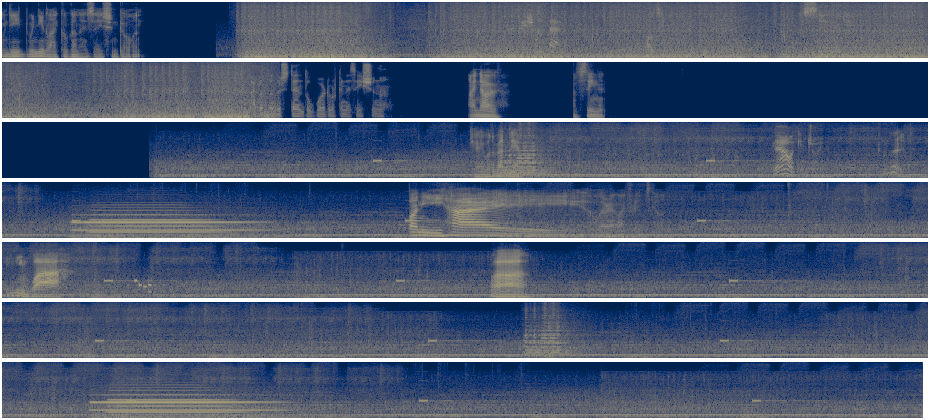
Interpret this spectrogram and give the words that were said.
We need we need like organization going. Organization with that. Multi Save game. I don't understand the word organization. I know. I've seen it. Okay, what about now? Now I can join. Good. Bunny, hi. Where are my frames going? What do you mean, wah? Wow.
